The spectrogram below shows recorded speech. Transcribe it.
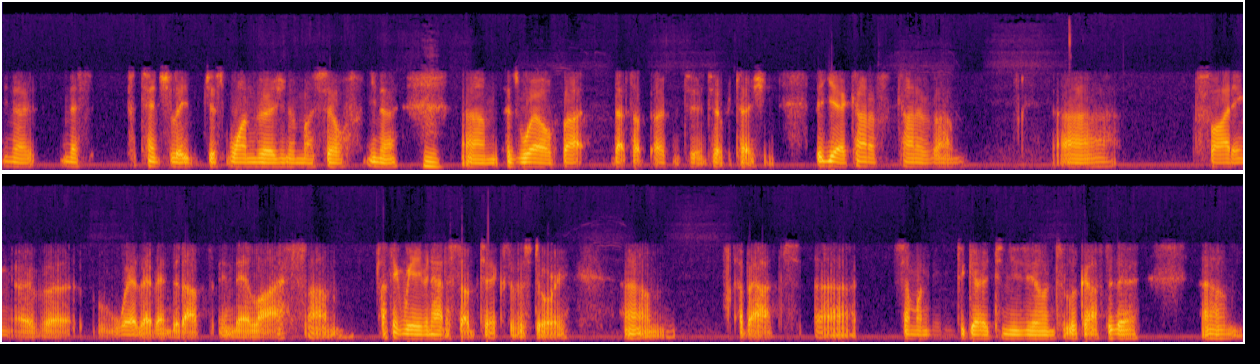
you know, potentially just one version of myself, you know, Hmm. um, as well. But that's up, open to interpretation. But yeah, kind of, kind of um, uh, fighting over where they've ended up in their life. Um, I think we even had a subtext of a story um, about uh, someone to go to New Zealand to look after their um,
